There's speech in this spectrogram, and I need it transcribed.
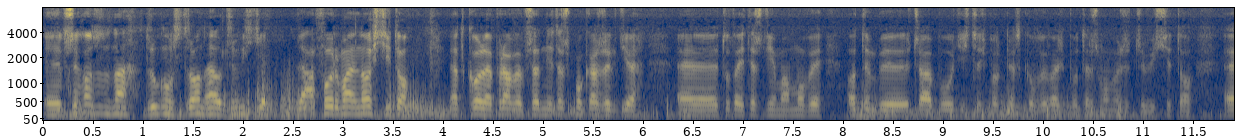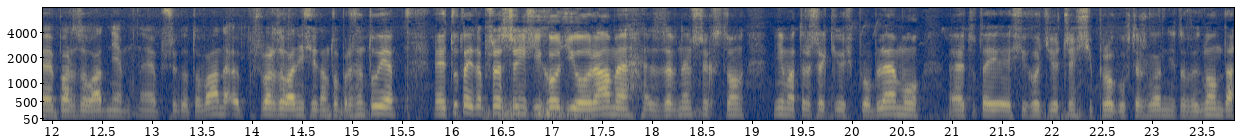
E, Przechodząc na drugą stronę, oczywiście dla formalności to nadkole prawe przednie też pokażę, gdzie e, tutaj też nie ma mowy o tym, by trzeba było gdzieś coś podpiaskowywać, bo też mamy rzeczywiście to e, bardzo ładnie przygotowane, bardzo ładnie się tam to prezentuje. Tutaj ta przestrzeń, jeśli chodzi o ramę z zewnętrznych stron, nie ma też jakiegoś problemu. Tutaj jeśli chodzi o części progów, też ładnie to wygląda.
